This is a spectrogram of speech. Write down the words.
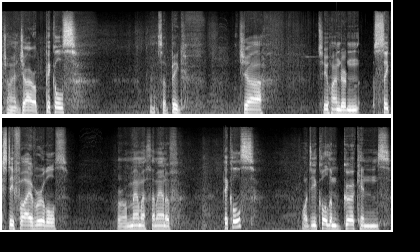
Giant jar of pickles. That's a big jar, 265 rubles for a mammoth amount of pickles. Or do you call them gherkins?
